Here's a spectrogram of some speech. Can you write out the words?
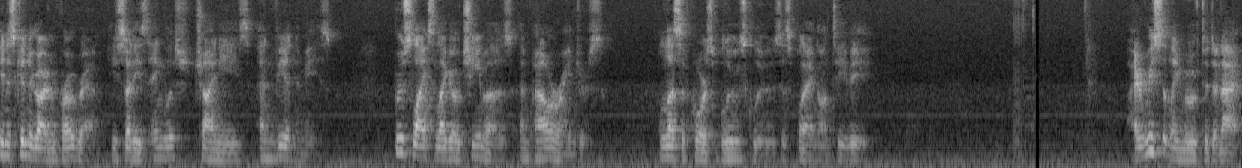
In his kindergarten program, he studies English, Chinese, and Vietnamese. Bruce likes Lego Chimos and Power Rangers, unless, of course, Blues Clues is playing on TV. I recently moved to Da Nang,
